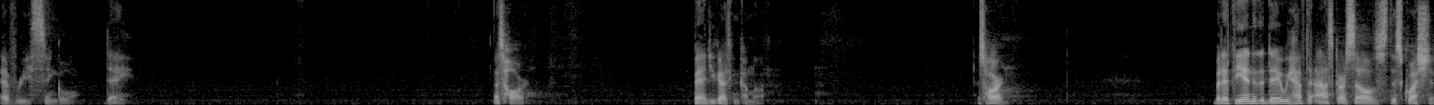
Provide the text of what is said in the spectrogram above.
every single day? That's hard. Band, you guys can come up. It's hard. But at the end of the day, we have to ask ourselves this question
